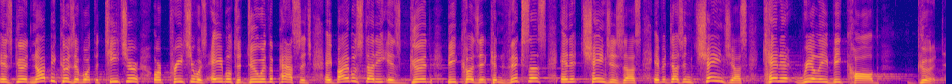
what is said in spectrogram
is good not because of what the teacher or preacher was able to do with the passage. A Bible study is good because it convicts us and it changes us. If it doesn't change us, can it really be called good?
